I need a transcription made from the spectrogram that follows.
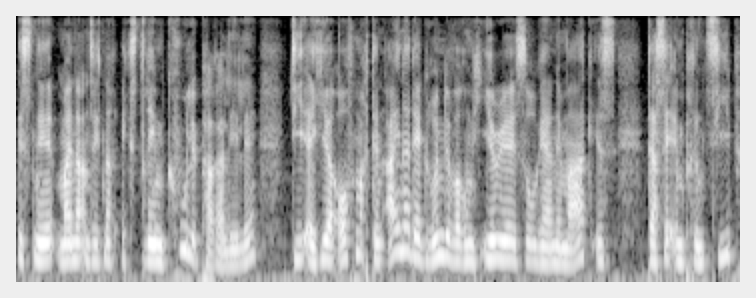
ist eine meiner Ansicht nach extrem coole Parallele, die er hier aufmacht. Denn einer der Gründe, warum ich Iriel so gerne mag, ist, dass er im Prinzip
